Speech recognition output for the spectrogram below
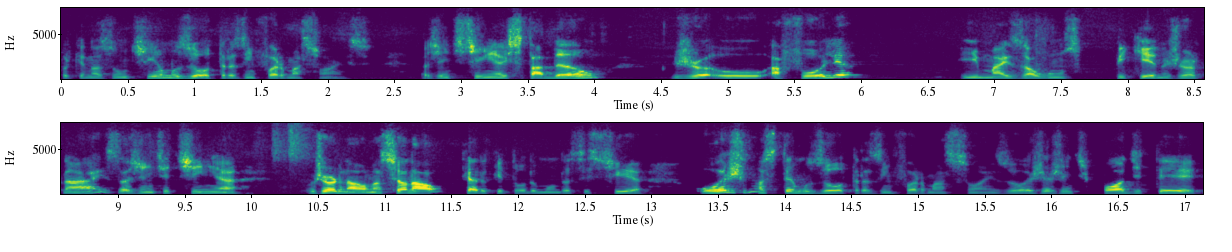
porque nós não tínhamos outras informações. A gente tinha Estadão, a Folha e mais alguns pequenos jornais, a gente tinha o Jornal Nacional, que era o que todo mundo assistia. Hoje nós temos outras informações. Hoje a gente pode ter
